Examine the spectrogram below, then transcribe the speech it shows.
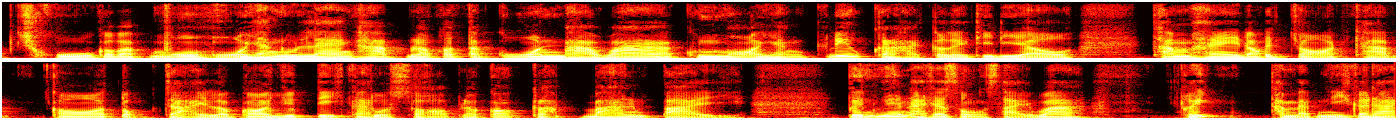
ๆชูก็แบบโมโหอย่างรุนแรงครับ แล้วก็ตะโกนด่าว่าคุณหมออย่างเกรี้ยวกราดกันเลยทีเดียวทำให้ดรจอร์จครับก็ตกใจแล้วก็ยุติการตรวจสอบ แล้วก็กลับบ้านไป เพื่อนๆอาจจะสงสัยว่าเฮ้ย ทำแบบนี้ก็ได้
